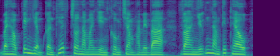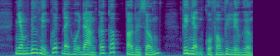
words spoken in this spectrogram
bài học kinh nghiệm cần thiết cho năm 2023 và những năm tiếp theo nhằm đưa nghị quyết Đại hội Đảng các cấp vào đời sống. Ghi nhận của phóng viên Lưu Hương.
